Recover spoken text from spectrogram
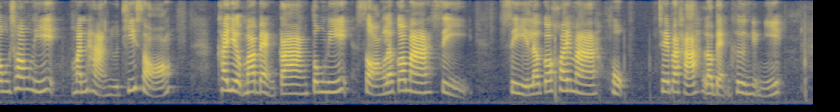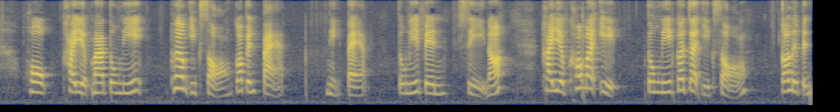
ตรงช่องนี้มันห่างอยู่ที่ 2 ขยับมาแบ่งกลางตรงนี้ 2 แล้วก็มา 4 4 แล้วก็ค่อยมา 6 ใช่ปะคะ เราแบ่งครึ่งอย่างนี้ 6 ขยับมาตรงนี้เพิ่มอีก 2 ก็เป็น 8 นี่ 8 ตรงนี้เป็น 4 เนาะขยับเข้ามาอีก ตรงนี้ก็จะอีก 2 ก็เลยเป็น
